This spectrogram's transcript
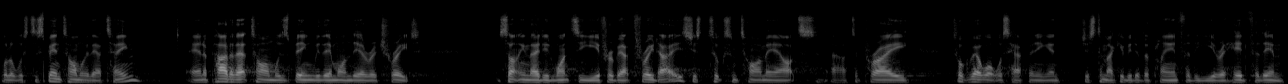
well, it was to spend time with our team. And a part of that time was being with them on their retreat, something they did once a year for about three days, just took some time out uh, to pray, talk about what was happening, and just to make a bit of a plan for the year ahead for them.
